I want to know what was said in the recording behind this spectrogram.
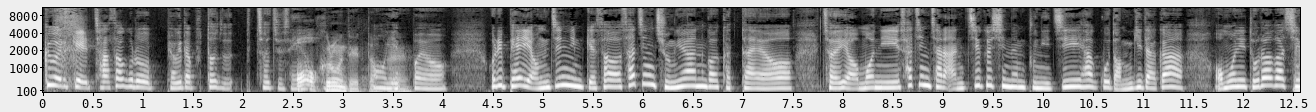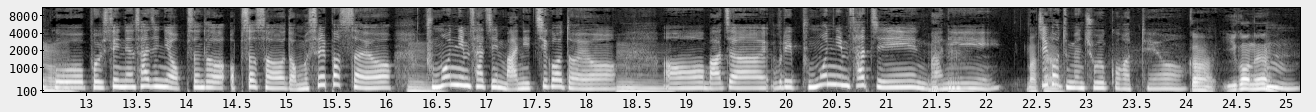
그거 이렇게 자석으로 벽에다 붙여 붙여주세요. 어 그러면 되겠다. 어 네. 예뻐요. 우리 배영진님께서 사진 중요한 것 같아요. 저희 어머니 사진 잘 안 찍으시는 분이지 하고 넘기다가 어머니 돌아가시고 음. 볼수 있는 사진이 없어서 없어서 너무 슬펐어요. 음. 부모님 사진 많이 찍어둬요. 음. 어 맞아 우리 부모님 사진 많이 음, 음. 맞아요. 찍어두면 좋을 것 같아요. 그러니까 이거는 음.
